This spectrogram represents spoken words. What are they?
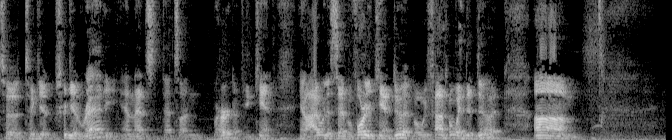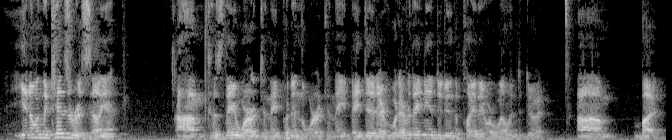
to, to get to get ready, and that's that's unheard of. You can't, you know, I would have said before you can't do it, but we found a way to do it. Um, you know, and the kids are resilient because um, they worked and they put in the work and they, they did every, whatever they needed to do to play, they were willing to do it. Um, but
